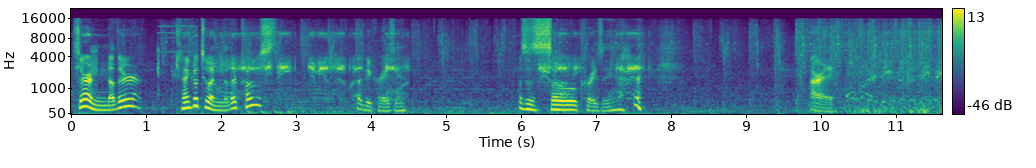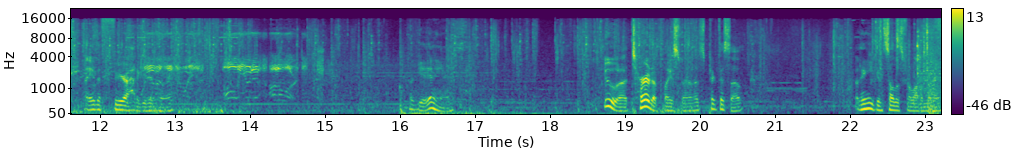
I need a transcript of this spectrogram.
Is there another? Can I go to another post? That'd be crazy. This is so crazy. Alright. I need to figure out how to get in here. To get in here? Ooh, a turret placement. Let's pick this up. I think you can sell this for a lot of money.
